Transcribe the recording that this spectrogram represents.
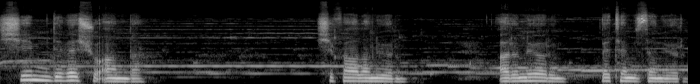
Şimdi ve şu anda şifalanıyorum. Arınıyorum ve temizleniyorum.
